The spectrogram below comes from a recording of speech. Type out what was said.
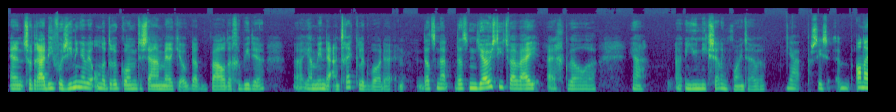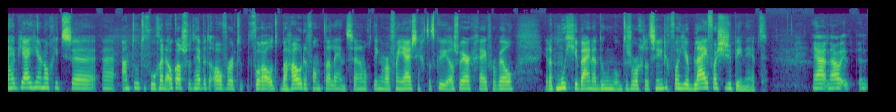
En zodra die voorzieningen weer onder druk komen te staan, merk je ook dat bepaalde gebieden uh, ja, minder aantrekkelijk worden. En dat is, dat is juist iets waar wij eigenlijk wel uh, ja, een unique selling point hebben. Ja, precies. Anne, heb jij hier nog iets aan toe te voegen? En ook als we het hebben over het, vooral het behouden van talent. Zijn er nog dingen waarvan jij zegt dat kun je als werkgever wel, ja, dat moet je bijna doen om te zorgen dat ze in ieder geval hier blijven als je ze binnen hebt? Ja, nou, een,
